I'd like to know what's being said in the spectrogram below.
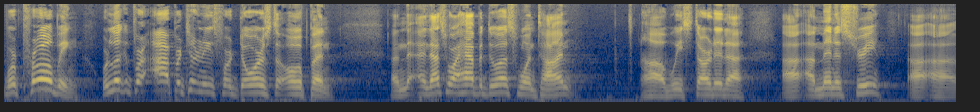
we're probing. We're looking for opportunities for doors to open. And, and that's what happened to us one time. Uh, we started a, a ministry. Uh,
